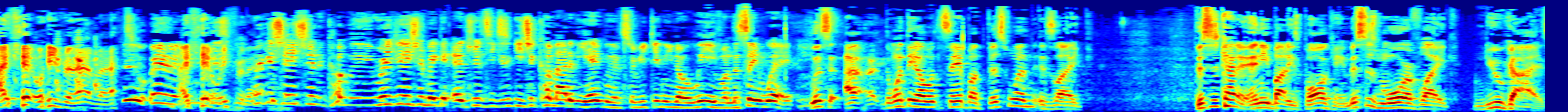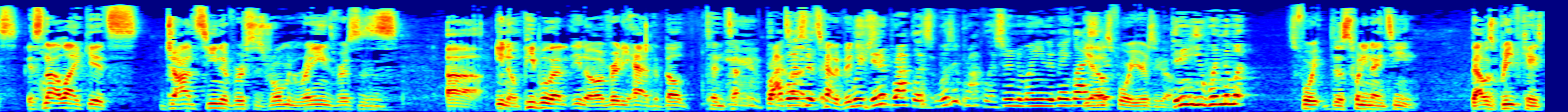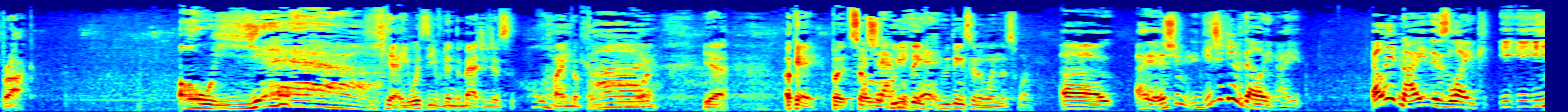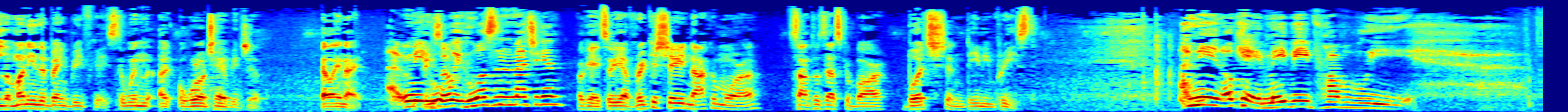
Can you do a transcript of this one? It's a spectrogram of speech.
I can't wait for that match. Wait a minute. I can't wait for that. Ricochet should come. Ricochet should make an entrance. He, should- he should come out of the ambulance so we can, you know, leave on the same way. Listen, I, I, the one thing I would say about this one is like, this is kind of anybody's ball game. This is more of like new guys. It's not like it's John Cena versus Roman Reigns versus. Uh, you know, people that you know already had the belt ten, ti- 10 Brock times. Lesnar. It's kind of Wait, interesting. didn't Brock Lesnar? Wasn't Brock Lesnar in the Money in the Bank last year? yeah, year? that was four years ago. Didn't he win the money? It's four. This was 2019. That was briefcase Brock. Oh yeah. Yeah, he wasn't even in the match. He just Oh climbed up and- God. and won. Yeah. Okay, but so who do you think again. who thinks gonna win this one? Uh, I, I should, you should give it to LA Knight. LA Knight is like he, he, he- The Money in the Bank briefcase to win a, a world championship. LA Knight. I mean, who, so? wait, who else in the match again? Okay, so you have Ricochet, Nakamura, Santos Escobar, Butch, and Damian Priest. I mean, okay, maybe probably.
